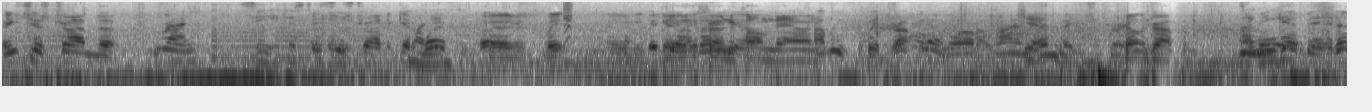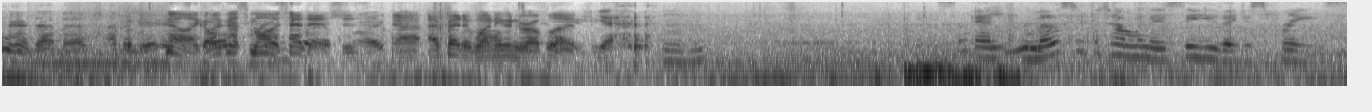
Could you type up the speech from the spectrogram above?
he's just trying to. Run. See, he just He's just trying to get away from Uh, wait, you gotta wait for him to calm down. probably quit dropping. a lot of time Yeah. in these. Don't drop him. I mean, get bit. It doesn't hurt that bad. I've been bit. No, like look how small his head is. It's- uh, I bet it won't even draw blood. Yeah. And most of the time when they see you, they just freeze.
